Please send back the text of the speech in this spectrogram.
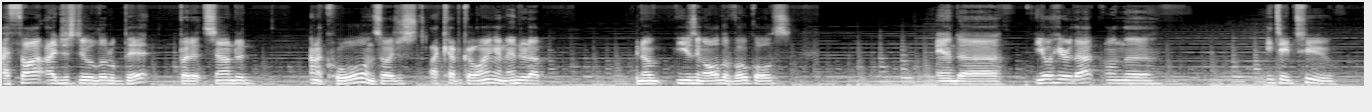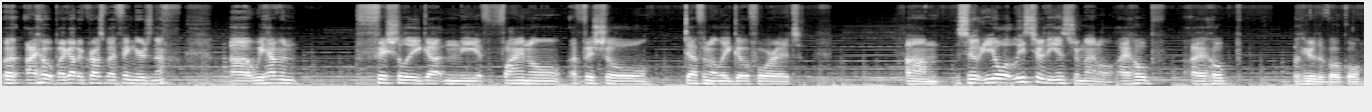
I thought I'd just do a little bit, but it sounded kind of cool, and so I just I kept going and ended up, you know, using all the vocals. And uh, you'll hear that on the E-tape two. Uh, I hope I got to cross my fingers now. Uh, we haven't officially gotten the final official definitely go for it Um, so you'll at least hear the instrumental. I hope. I hope you'll hear the vocal,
